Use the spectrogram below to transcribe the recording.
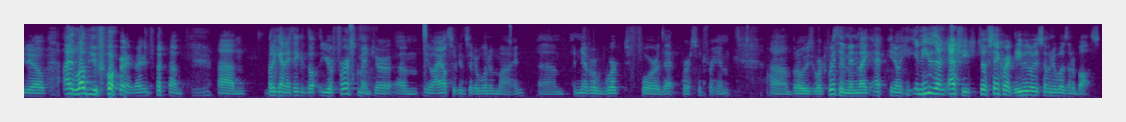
you know I love you for it, right? But um, um, but again, I think the, your first mentor, um, you know, I also consider one of mine. Um, I never worked for that person, for him, um, but always worked with him. And like, you know, he, and he was actually, to say correctly, he was always someone who wasn't a boss.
